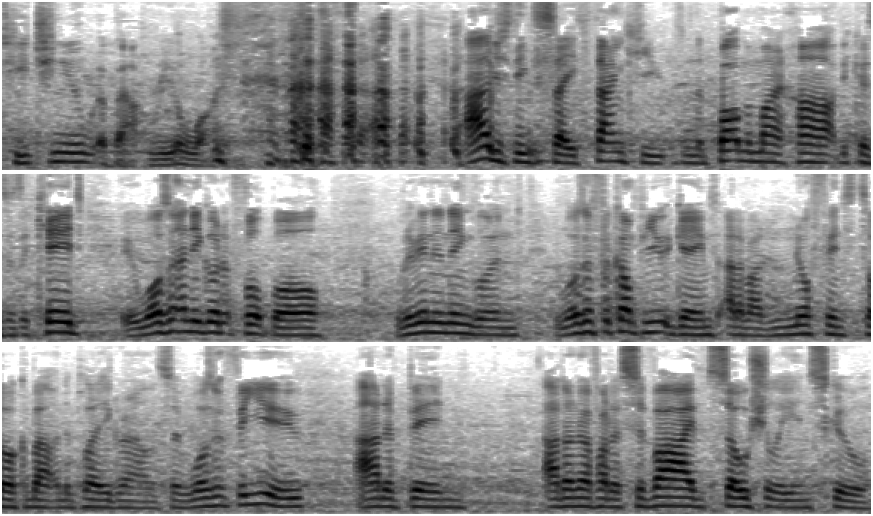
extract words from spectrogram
teaching you about real life." I just need to say thank you from the bottom of my heart because as a kid, it wasn't any good at football. Living in England, it wasn't for computer games. I'd have had nothing to talk about in the playground. So if it wasn't for you, I'd have been, I don't know if I'd have survived socially in school.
